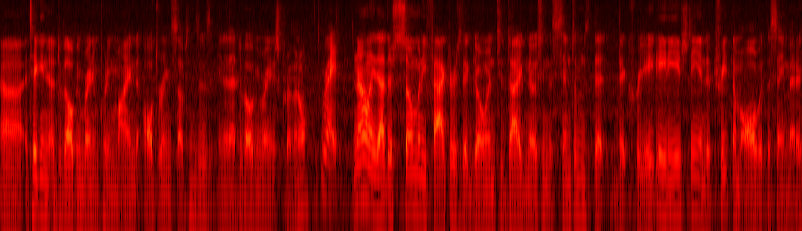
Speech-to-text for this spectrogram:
uh, taking a developing brain and putting mind-altering substances into that developing brain is criminal. Right. Not only that, there's so many factors that go into diagnosing the symptoms that, that create ADHD, and to treat them all with the same medi-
